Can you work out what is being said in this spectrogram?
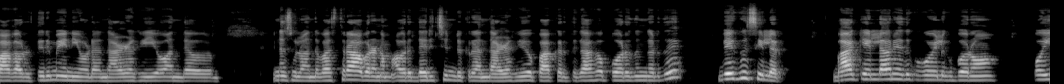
பார்க்க அவர் திருமேனியோட அந்த அழகையோ அந்த என்ன சொல்லுவோம் அந்த வஸ்திராபரணம் அவர் தரிச்சுட்டு இருக்கிற அந்த அழகையோ பார்க்கறதுக்காக போகிறதுங்கிறது வெகு சிலர். பாக்கி எல்லாரும் எதுக்கு கோயிலுக்கு போகிறோம் போய்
